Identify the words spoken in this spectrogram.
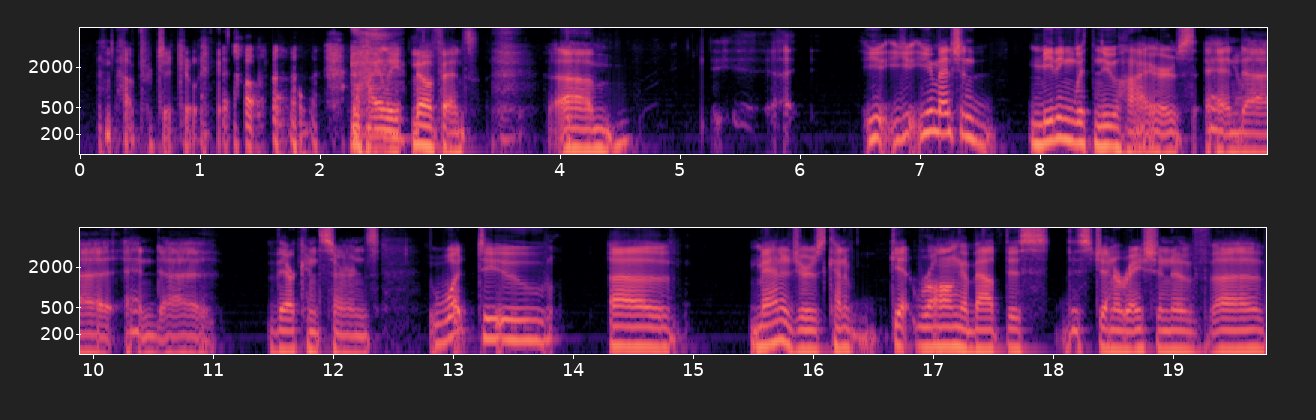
Not particularly. highly. no offense. Um, you, you, you mentioned meeting with new hires and uh, and uh, their concerns. What do uh, managers kind of get wrong about this this generation of uh,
